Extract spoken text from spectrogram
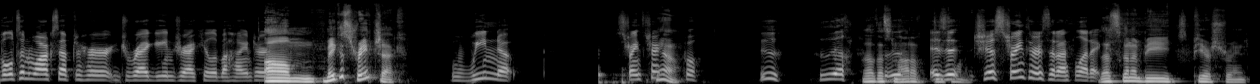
Volton walks up to her, dragging Dracula behind her. Um, make a strength check. we know. Strength check? Yeah. Cool. Ugh. Oh, that's not a Is it D20. just strength or is it athletics? That's gonna be pure strength.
